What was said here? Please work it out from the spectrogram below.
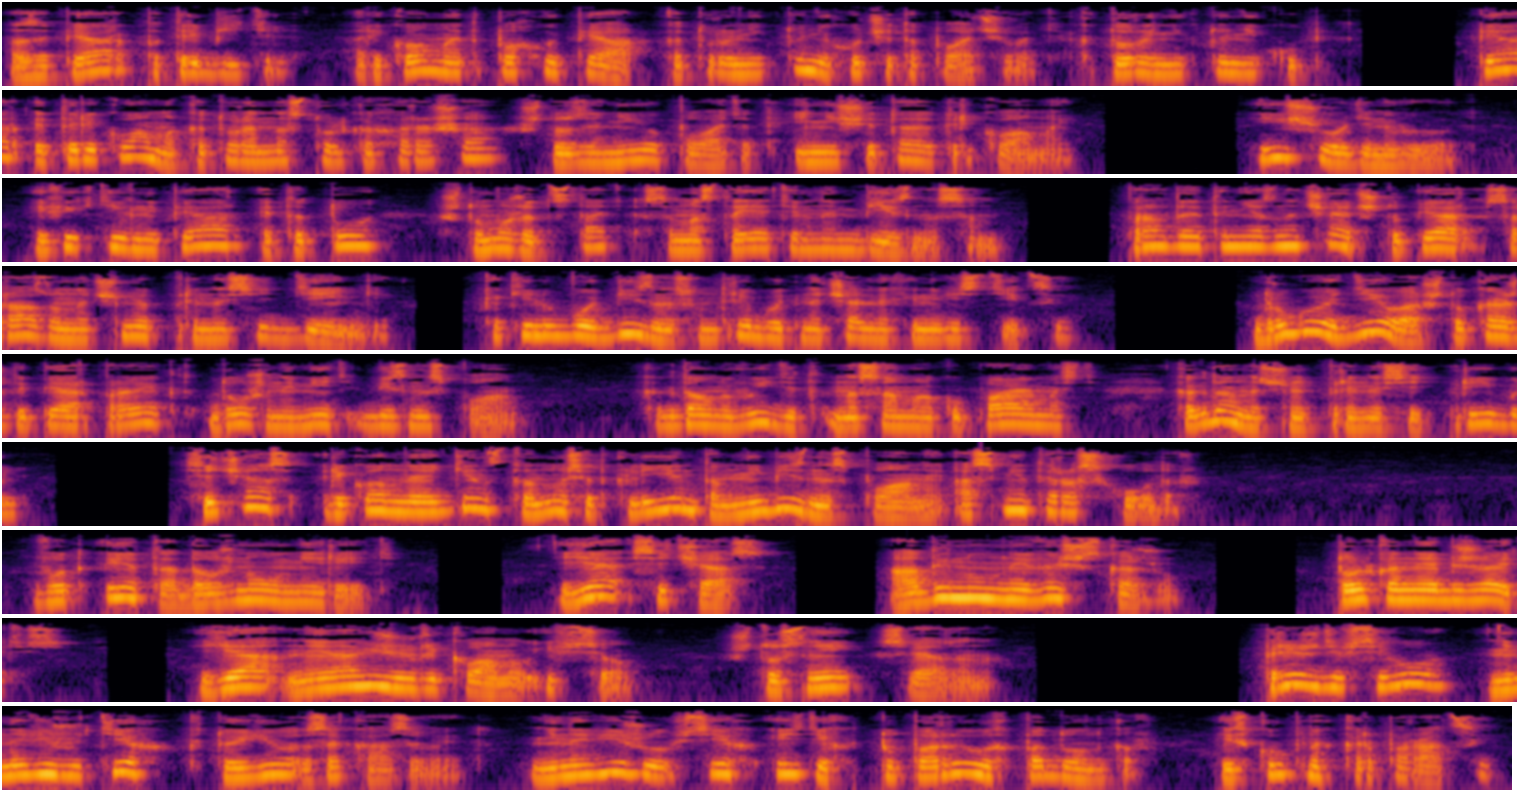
а за пиар потребитель. Реклама это плохой пиар, который никто не хочет оплачивать, который никто не купит. Пиар это реклама, которая настолько хороша, что за нее платят и не считают рекламой. И еще один вывод: эффективный пиар это то, что может стать самостоятельным бизнесом. Правда, это не означает, что пиар сразу начнет приносить деньги. Как и любой бизнес, он требует начальных инвестиций. Другое дело, что каждый пиар-проект должен иметь бизнес-план. Когда он выйдет на самоокупаемость, когда начнет приносить прибыль. Сейчас рекламные агентства носят клиентам не бизнес-планы, а сметы расходов. Вот это должно умереть. Я сейчас один умный вещь скажу. Только не обижайтесь. Я ненавижу рекламу и все, что с ней связано. Прежде всего, ненавижу тех, кто ее заказывает. Ненавижу всех этих тупорылых подонков из крупных корпораций,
